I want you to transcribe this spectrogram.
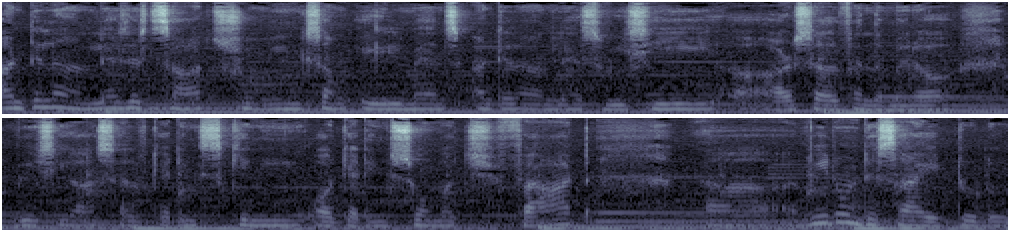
until unless it starts showing some ailments until unless we see ourselves in the mirror we see ourselves getting skinny or getting so much fat uh, we don't decide to do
